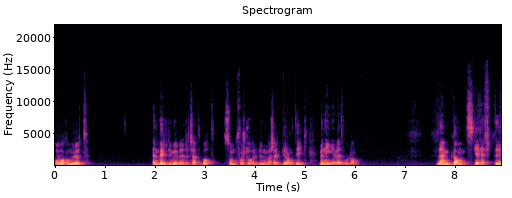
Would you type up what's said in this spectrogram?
Og hva kommer ut? En veldig mye bedre chatbot som forstår universell grammatikk, men ingen vet hvordan. Det er en ganske heftig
